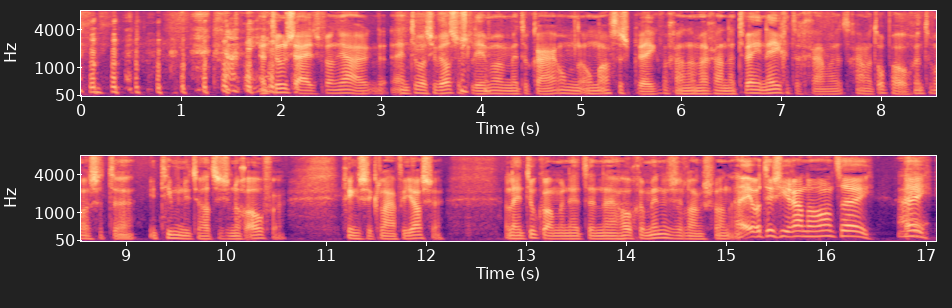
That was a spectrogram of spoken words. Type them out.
oh, ja. En toen zei ze van ja... En toen was hij wel zo slim met elkaar om, om af te spreken. We gaan, we gaan naar 92 gaan we, gaan we het ophogen. En toen was het... Uh, in 10 minuten had ze ze nog over. Gingen ze klaar verjassen. Alleen toen kwam er net een uh, hoge manager langs van... Hé, hey, wat is hier aan de hand, hé? Hey? hey,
